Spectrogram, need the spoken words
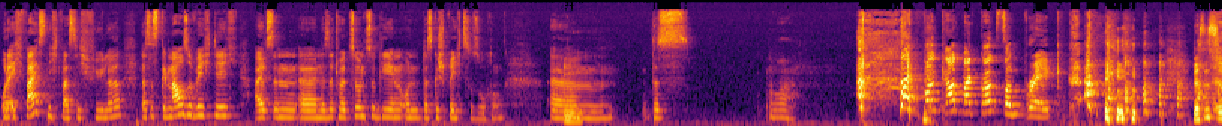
oder ich weiß nicht, was ich fühle, das ist genauso wichtig, als in äh, eine Situation zu gehen und das Gespräch zu suchen. Ähm, mhm. Das. Oh. Ich mach gerade mal kurz so einen Break. Das ist so,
